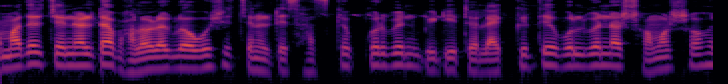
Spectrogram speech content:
আমাদের চ্যানেলটা ভালো লাগলে অবশ্যই চ্যানেলটি সাবস্ক্রাইব করবেন, ভিডিওতে লাইক করতে বলবেন আর সমস্যা হলে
